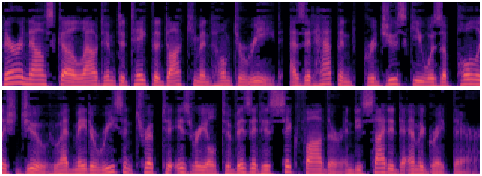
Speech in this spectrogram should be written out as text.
Baranowska allowed him to take the document home to read. As it happened, Grydziewski was a Polish Jew who had made a recent trip to Israel to visit his sick father and decided to emigrate there.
